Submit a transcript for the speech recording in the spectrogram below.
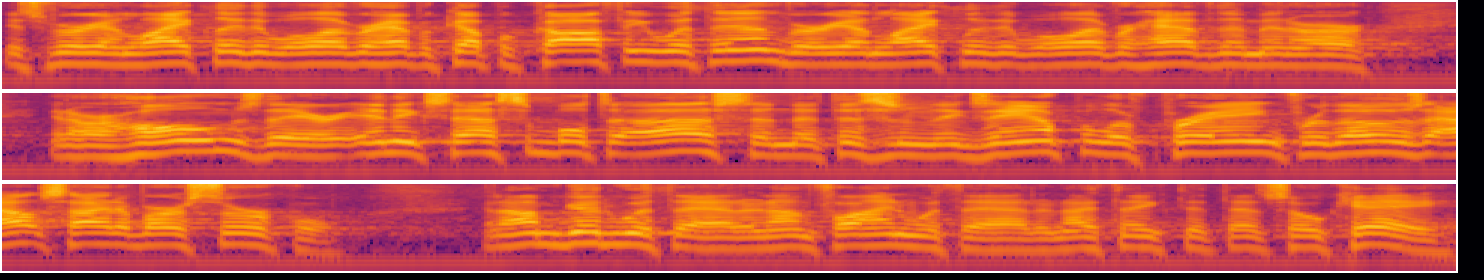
It's very unlikely that we'll ever have a cup of coffee with them, very unlikely that we'll ever have them in our, in our homes. They are inaccessible to us, and that this is an example of praying for those outside of our circle. And I'm good with that, and I'm fine with that, and I think that that's okay.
